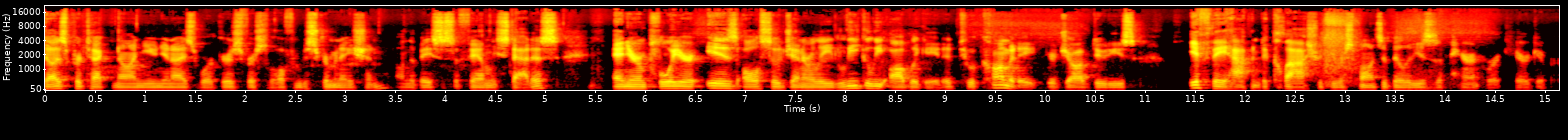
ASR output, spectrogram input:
does protect non unionized workers, first of all, from discrimination on the basis of family status. And your employer is also generally legally obligated to accommodate your job duties if they happen to clash with your responsibilities as a parent or a caregiver.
